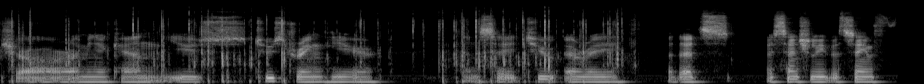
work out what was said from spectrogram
char. I mean, I can use two toString here and say to array, but that's essentially the same th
